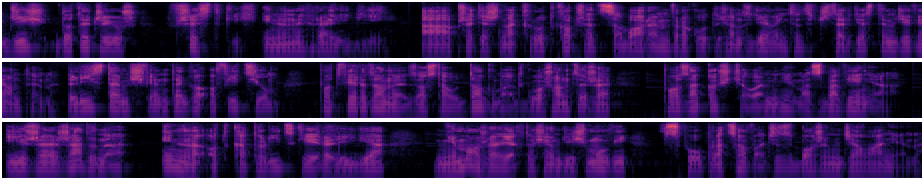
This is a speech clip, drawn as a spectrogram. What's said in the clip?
Dziś dotyczy już wszystkich innych religii. A przecież na krótko przed soborem w roku 1949 listem świętego oficjum potwierdzony został dogmat głoszący, że poza Kościołem nie ma zbawienia i że żadna inna od katolickiej religia nie może, jak to się dziś mówi, współpracować z Bożym działaniem,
